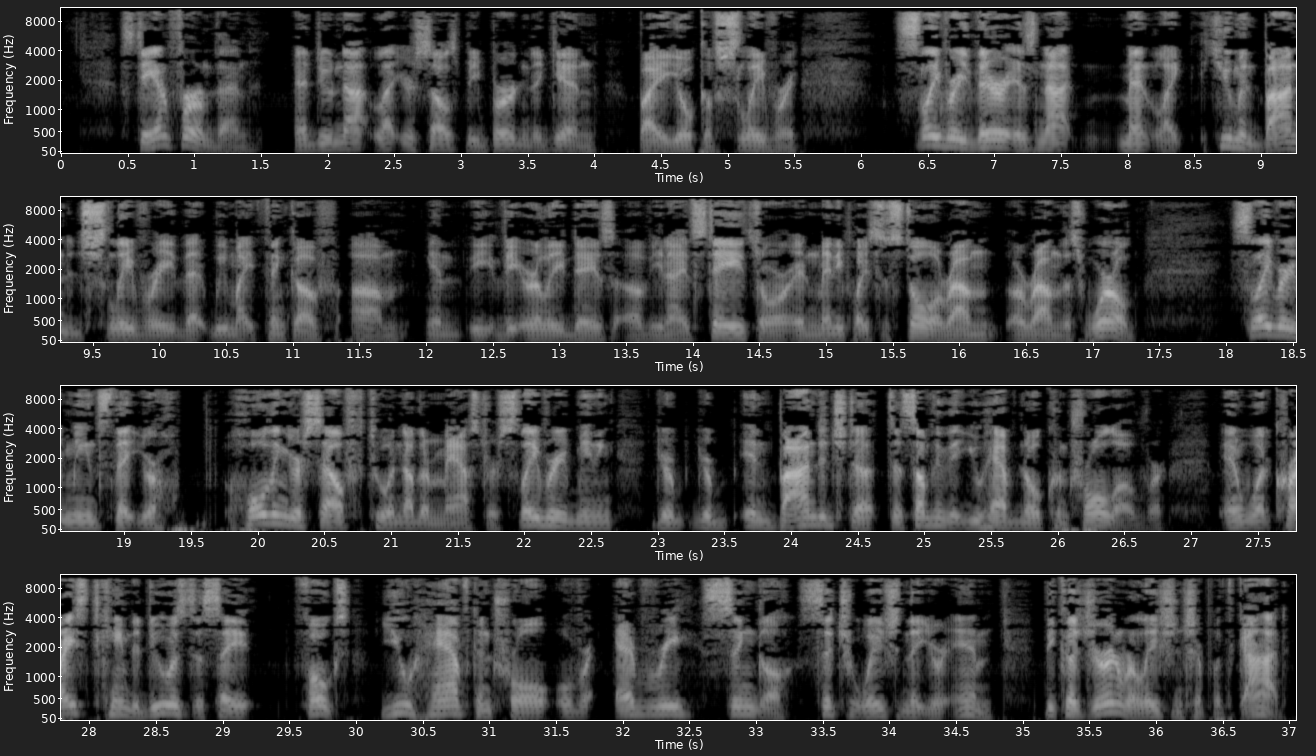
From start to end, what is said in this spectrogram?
Stand firm then, and do not let yourselves be burdened again by a yoke of slavery." Slavery there is not meant like human bondage slavery that we might think of um, in the, the early days of the United States or in many places still around around this world. Slavery means that you're holding yourself to another master. Slavery meaning you're you're in bondage to, to something that you have no control over. And what Christ came to do is to say, folks, you have control over every single situation that you're in because you're in relationship with God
